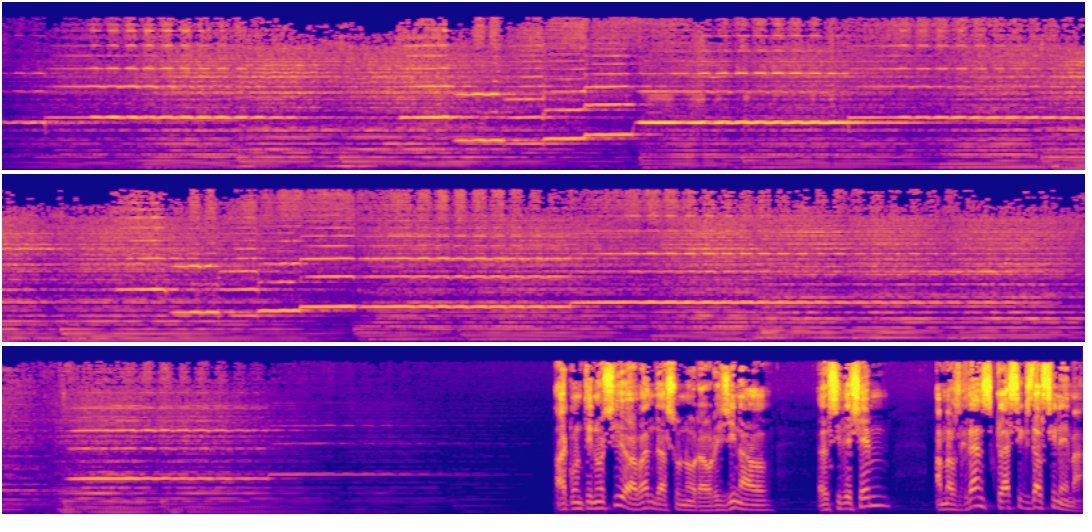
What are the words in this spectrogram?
A continuació, a banda sonora original, els hi deixem amb els grans clàssics del cinema.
